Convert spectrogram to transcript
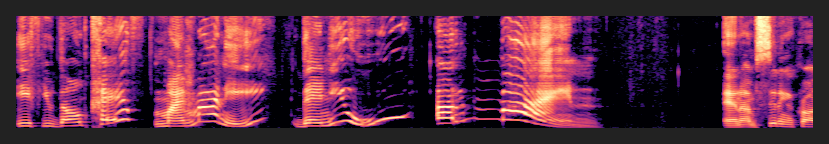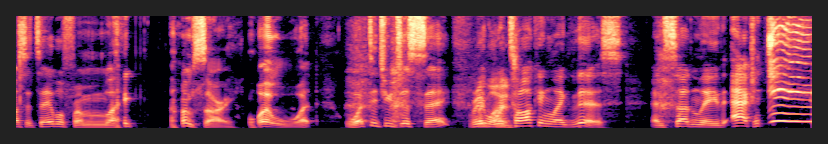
"If you don't have my money, then you are mine." And I'm sitting across the table from him, like, I'm sorry, what, what, what did you just say? Like, we're talking like this, and suddenly the action, if you don't have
